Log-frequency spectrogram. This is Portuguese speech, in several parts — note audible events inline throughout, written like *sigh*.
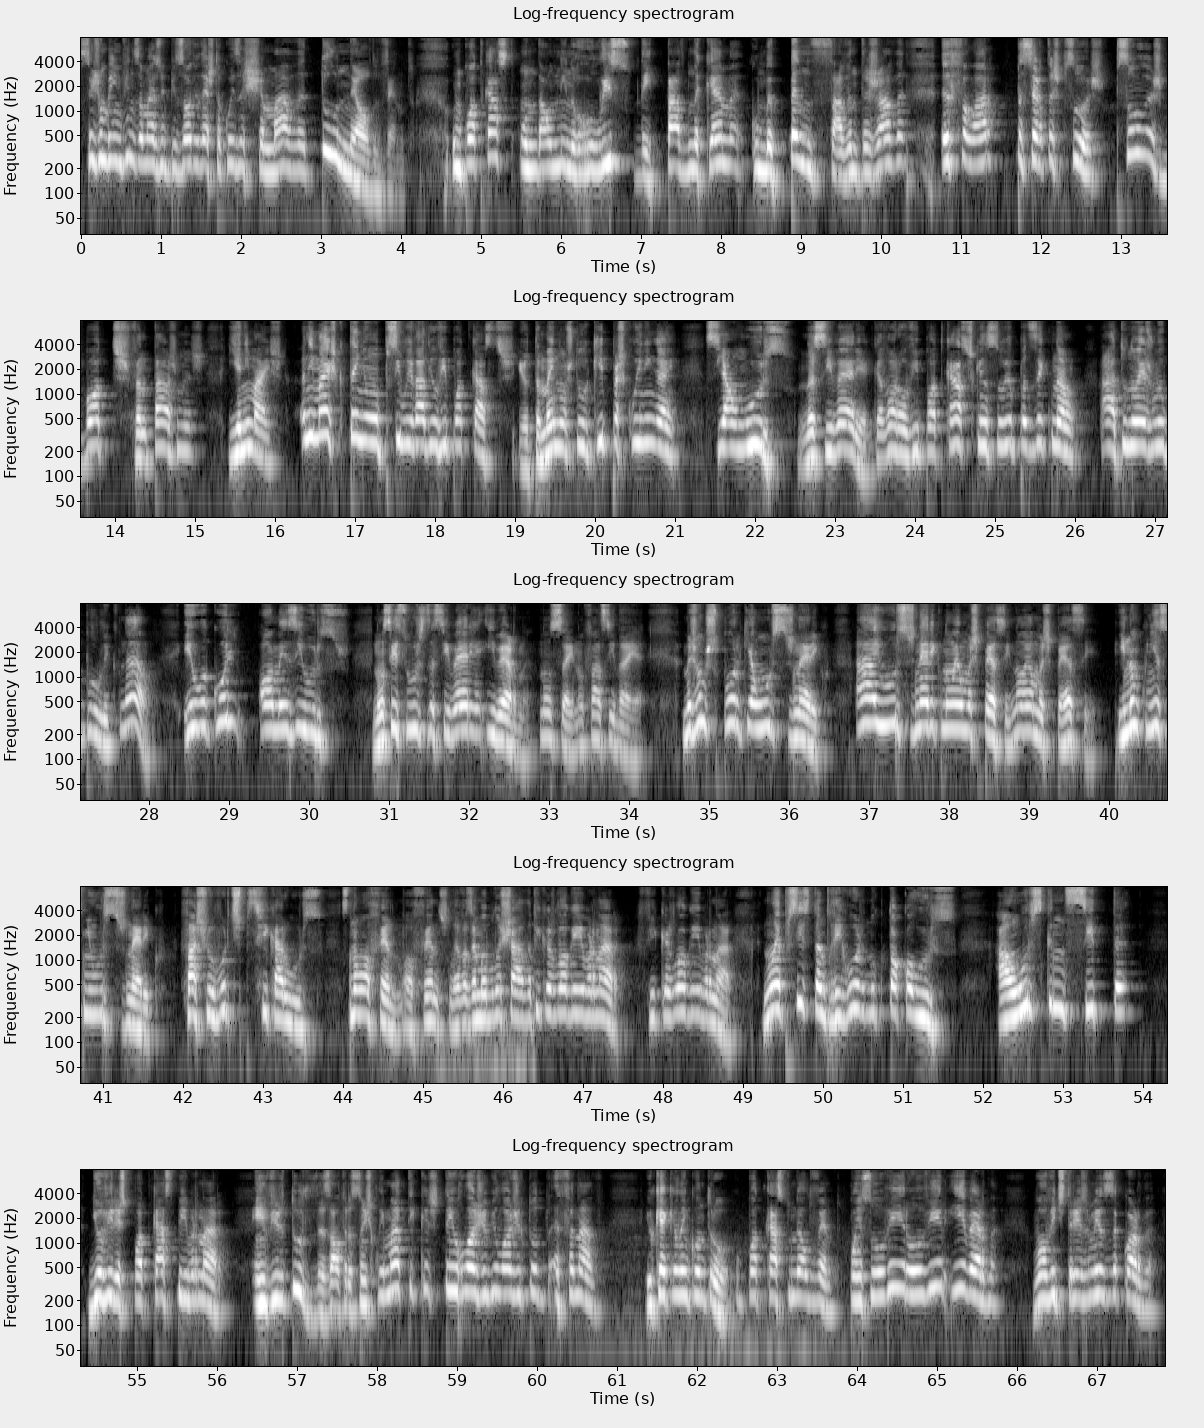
sejam bem-vindos a mais um episódio desta coisa chamada Túnel de Vento. Um podcast onde há um menino roliço deitado na cama com uma pança avantajada a falar para certas pessoas. Pessoas, botes, fantasmas e animais. Animais que tenham a possibilidade de ouvir podcasts. Eu também não estou aqui para excluir ninguém. Se há um urso na Sibéria que adora ouvir podcasts, quem sou eu para dizer que não? Ah, tu não és o meu público. Não. Eu acolho homens e ursos. Não sei se o urso da Sibéria hiberna. Não sei, não faço ideia. Mas vamos supor que é um urso genérico. Ah, o urso genérico não é uma espécie. Não é uma espécie. E não conheço nenhum urso genérico. Faz favor de especificar o urso. Se não ofende, ofendes, levas a uma bolachada, ficas logo a hibernar. Ficas logo a hibernar. Não é preciso tanto rigor no que toca ao urso. Há um urso que necessita de ouvir este podcast para hibernar. Em virtude das alterações climáticas, tem o relógio biológico todo afanado. E o que é que ele encontrou? O podcast Túnel do Vento. Põe-se a ouvir, a ouvir e hiberna. Volvidos três meses, acorda.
